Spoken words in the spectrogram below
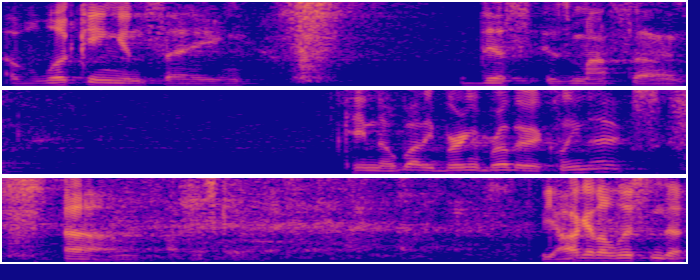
of looking and saying, This is my son. Can't nobody bring a brother a Kleenex? Um, I'm just kidding. Y'all got to listen to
